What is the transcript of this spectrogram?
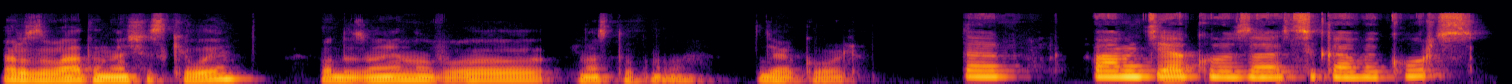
розвивати наші скіли по дизайну в наступному. Дякую, Оль. Так, вам дякую за цікавий курс.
